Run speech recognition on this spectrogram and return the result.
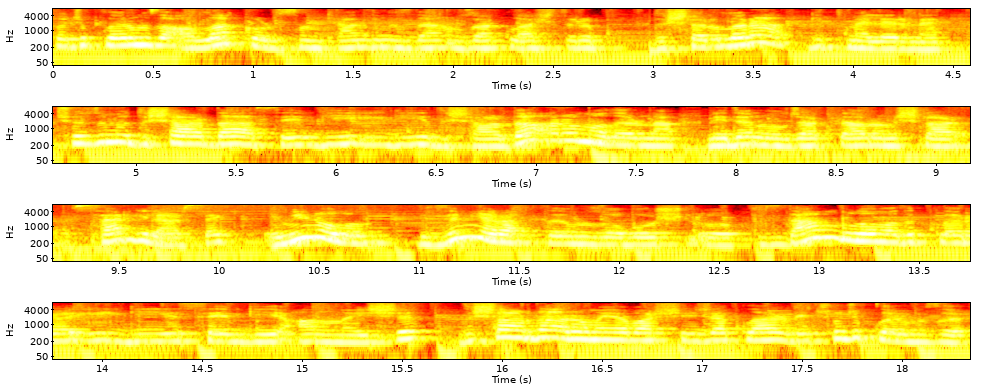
çocuklarımızı Allah korusun kendimizden uzaklaştırıp dışarılara gitmelerine, çözümü dışarıda, sevgiyi, ilgiyi dışarıda aramalarına neden olacak davranışlar sergilersek, emin olun bizim yarattığımız o boşluğu, bizden bulamadıkları ilgiyi, sevgiyi, anlayışı dışarıda aramaya başlayacaklar ve çocuklarımızı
